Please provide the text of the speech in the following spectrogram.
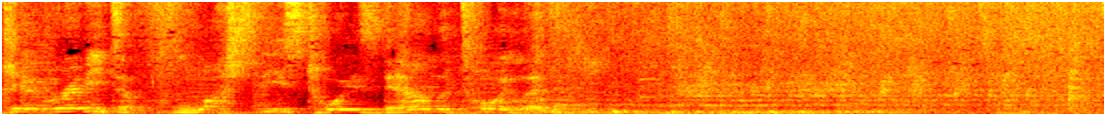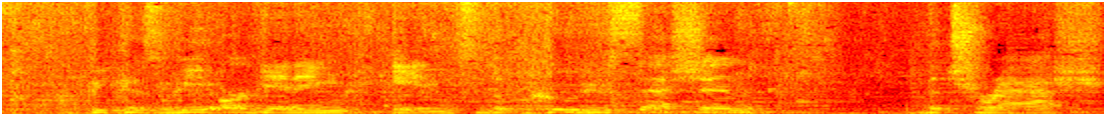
get ready to flush these toys down the toilet because we are getting into the poodoo session, the trash.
